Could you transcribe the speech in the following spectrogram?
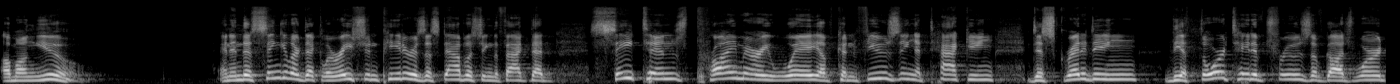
among you. And in this singular declaration, Peter is establishing the fact that Satan's primary way of confusing, attacking, discrediting the authoritative truths of God's word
